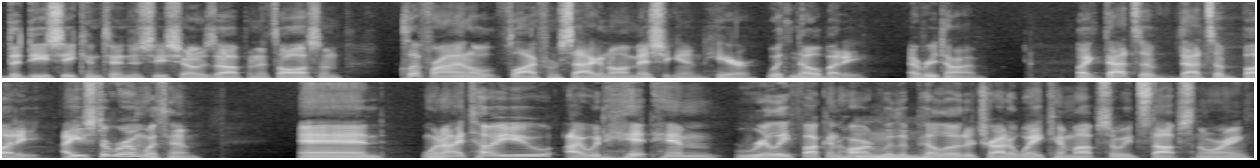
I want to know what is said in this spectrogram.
the DC contingency shows up and it's awesome. Cliff Ryan will fly from Saginaw, Michigan here with nobody every time. Like that's a that's a buddy. I used to room with him. And when I tell you I would hit him really fucking hard with a pillow to try to wake him up so he'd stop snoring,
